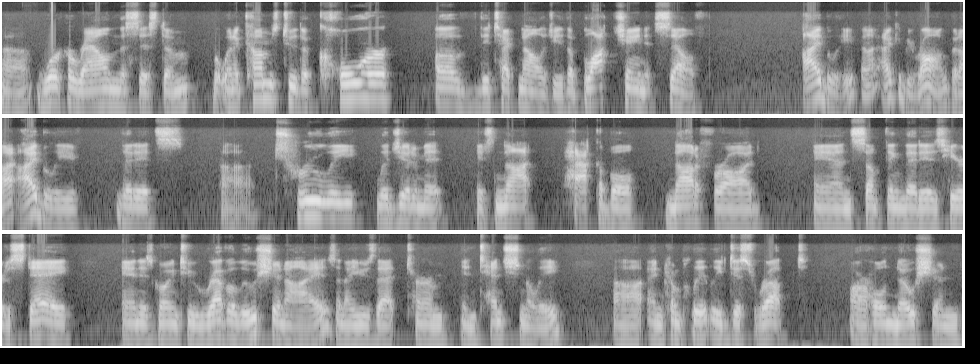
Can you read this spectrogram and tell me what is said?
uh, work around the system. But when it comes to the core of the technology, the blockchain itself, I believe, and I, I could be wrong, but I, I believe that it's uh, truly legitimate it's not hackable, not a fraud, and something that is here to stay and is going to revolutionize, and I use that term intentionally, uh, and completely disrupt our whole notion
